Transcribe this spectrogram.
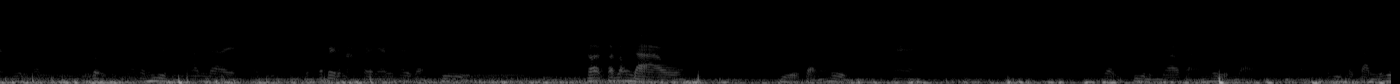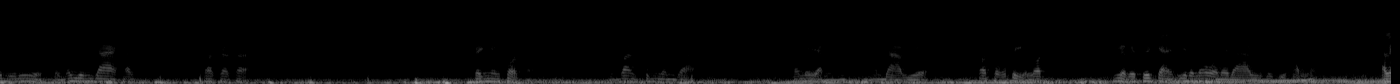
งนี่นะครับ มีคนถามมาตั้งยี่สิบท่านได้ครับ ผมก็ไปถามไฟแนนซ์ให้สองที่ ก็ก็ต้องดาวอยู่สองหมื่นห้าก็อีกที่หนึ่งดาวสามหมื่นบาทนะครับก็มีประกันมีนู่นมีนี่ ผมไม่ยุ่งยากครับ ก็ก็ก็ เป็นเงินสดนะผมว่าคุ้มเงินกว่า เพราะนี่อย่างมันดาวเยอะเพราะปกติรถถ้า เกิดไปซื้อแกนที่โนโน่ในดาวอยู่ไม่กี่พันนะอะไร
